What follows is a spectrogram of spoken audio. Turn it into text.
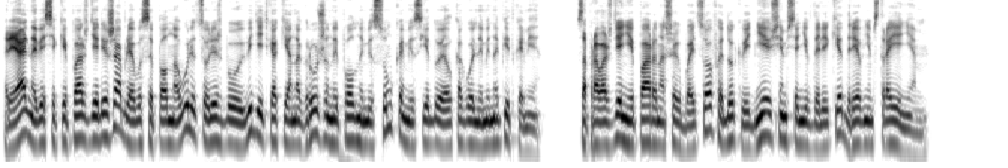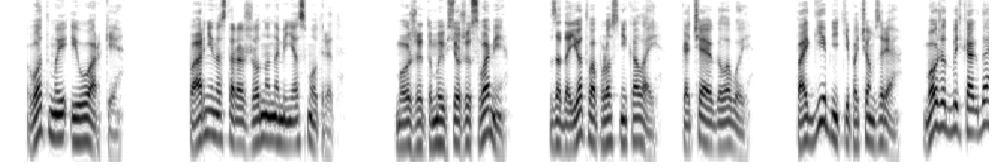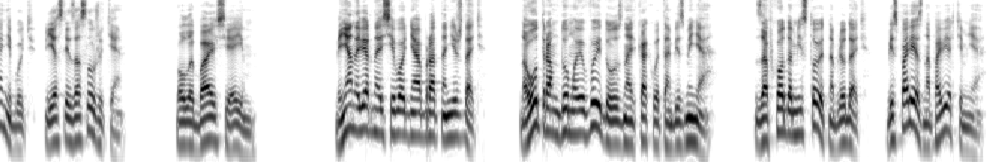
Реально весь экипаж дирижабля высыпал на улицу, лишь бы увидеть, как я нагруженный полными сумками с едой и алкогольными напитками. В сопровождении пары наших бойцов иду к виднеющимся невдалеке древним строениям. Вот мы и у арки. Парни настороженно на меня смотрят. «Может, мы все же с вами?» Задает вопрос Николай. Качаю головой. «Погибнете почем зря. Может быть, когда-нибудь, если заслужите». Улыбаюсь я им. Меня, наверное, сегодня обратно не ждать. Но утром, думаю, выйду узнать, как вы там без меня. За входом не стоит наблюдать. Бесполезно, поверьте мне.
